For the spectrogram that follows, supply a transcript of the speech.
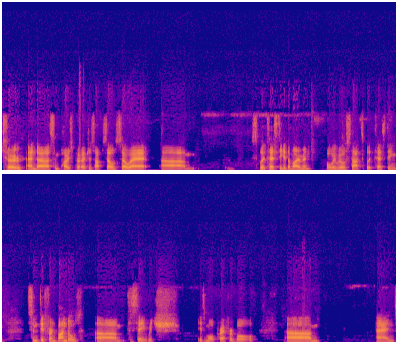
too, and uh, some post purchase upsells. So we're um, split testing at the moment, or we will start split testing some different bundles um, to see which is more preferable. Um, and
